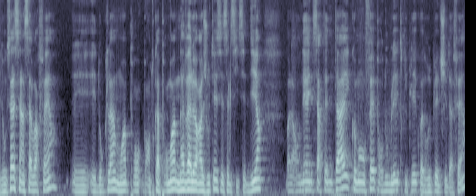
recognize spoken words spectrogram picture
donc, ça, c'est un savoir-faire. Et, donc là, moi, en tout cas pour moi, ma valeur ajoutée, c'est celle-ci. C'est de dire, voilà, on est à une certaine taille, comment on fait pour doubler, tripler, quadrupler le chiffre d'affaires?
